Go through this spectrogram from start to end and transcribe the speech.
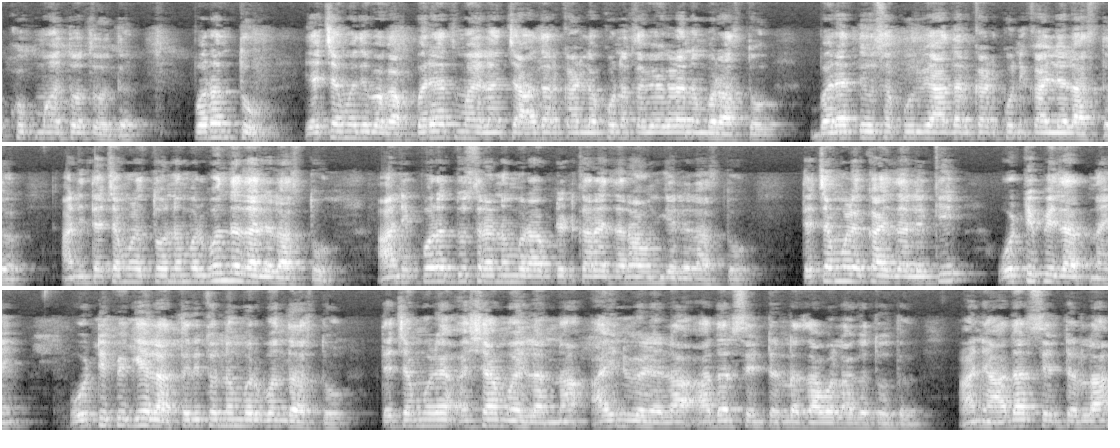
खूप महत्वाचं होतं. परंतु याच्यामध्ये बघा बऱ्याच महिलांच्या आधार कार्डला कोणाचा वेगळा नंबर असतो बऱ्याच दिवसापूर्वी आधार कार्ड कोणी काढलेलं असतं आणि त्याच्यामुळे तो नंबर बंद झालेला असतो. आणि परत दुसरा नंबर अपडेट करायचा राहून गेलेला असतो. त्याच्यामुळे काय झालं की ओ टी पी जात नाही. ओ टी पी गेला तरी तो नंबर बंद असतो. त्याच्यामुळे अशा महिलांना ऐन वेळेला आधार सेंटरला जावं लागत होतं. आणि आधार सेंटरला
